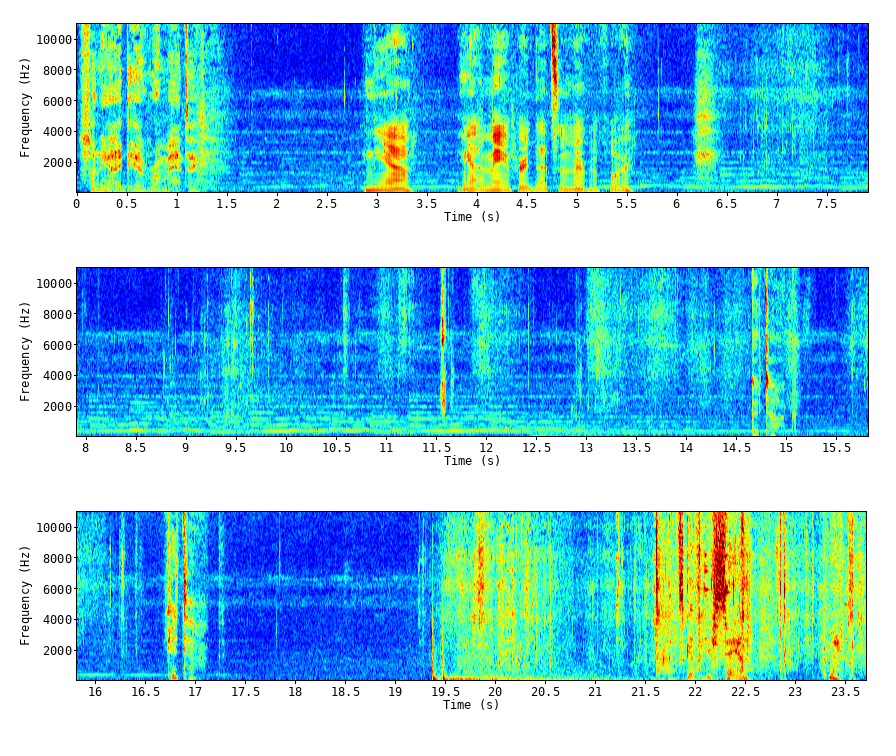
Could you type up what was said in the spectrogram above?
funny idea of romantic? Yeah, yeah, I may have heard that somewhere before. Good talk. Good talk. That's gotta be Sam. Come on.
